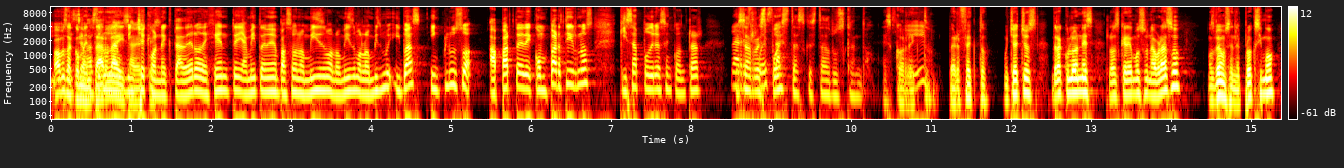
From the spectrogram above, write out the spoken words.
vamos a comentarla y pinche conectadero de gente y a mí también me pasó lo mismo, lo mismo, lo mismo y vas incluso aparte de compartirnos, quizá podrías encontrar esas respuestas que estás buscando. Es correcto. Perfecto. Muchachos, Draculones, los queremos un abrazo. Nos vemos en el próximo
